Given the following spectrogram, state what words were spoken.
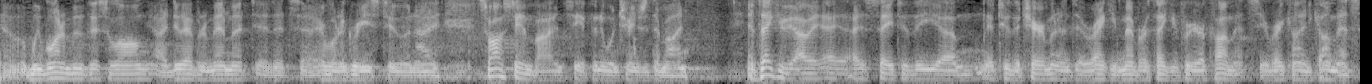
you know, we want to move this along. I do have an amendment that uh, everyone agrees to, and I so I'll stand by and see if anyone changes their mind. And thank you. I, I, I say to the um, to the chairman and to the ranking member, thank you for your comments, your very kind comments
